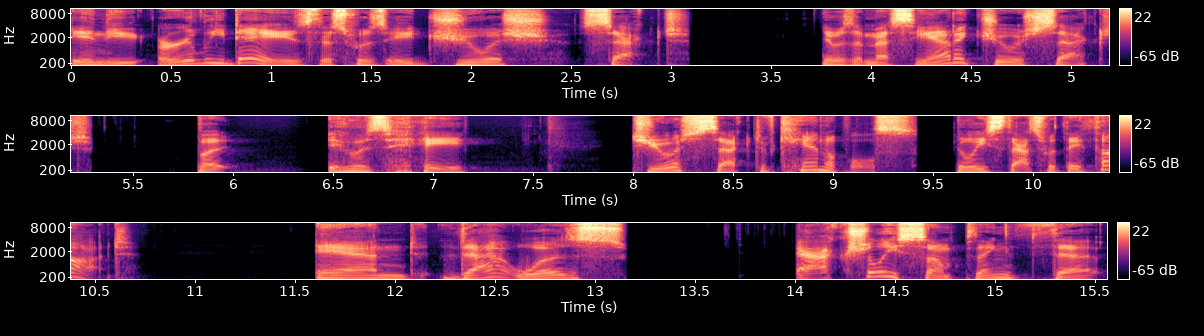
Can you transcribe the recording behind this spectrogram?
in the early days, this was a Jewish sect. It was a messianic Jewish sect, but it was a Jewish sect of cannibals. At least that's what they thought. And that was actually something that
